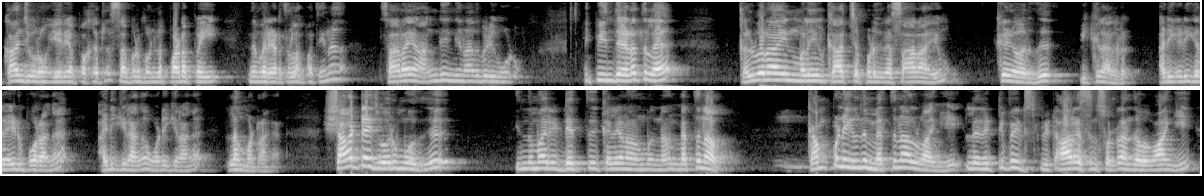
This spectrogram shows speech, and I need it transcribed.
காஞ்சிபுரம் ஏரியா பக்கத்தில் சபர்பனில் படப்பை இந்த மாதிரி இடத்துலலாம் பார்த்தீங்கன்னா சாராயம் அங்கே இங்கே நாதபடி ஓடும். இப்போ இந்த இடத்துல கல்வராயன் மலையில் காய்ச்சப்படுகிற சாராயம் கீழே வருது விற்கிறார்கள் அடிக்கடிக்கு ரைடு போகிறாங்க அடிக்கிறாங்க உடைக்கிறாங்க எல்லாம் பண்ணுறாங்க ஷார்ட்டேஜ் வரும்போது இந்த மாதிரி டெத்து கல்யாணம் வரும்போது மெத்தனால் கம்பெனிலேருந்து மெத்தனால் வாங்கி இல்லை ரெக்டிஃபைட் ஸ்பிரிட் ஆர்எஸ்ன்னு சொல்கிற அந்த வாங்கி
